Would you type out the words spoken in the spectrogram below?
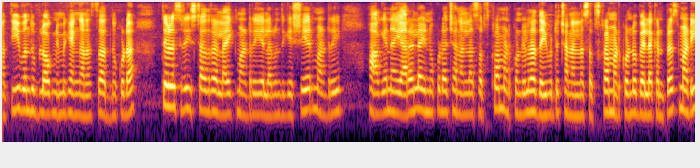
ಮತ್ತು ಈ ಒಂದು ಬ್ಲಾಗ್ ನಿಮಗೆ ಹೆಂಗೆ ಅನಿಸ್ತಾ ಅದನ್ನು ಕೂಡ ತಿಳಿಸ್ರಿ. ಇಷ್ಟ ಆದ್ರೆ ಲೈಕ್ ಮಾಡಿರಿ, ಎಲ್ಲರೊಂದಿಗೆ ಶೇರ್ ಮಾಡಿರಿ. ಹಾಗೆಯೇ ಯಾರೆಲ್ಲ ಇನ್ನೂ ಕೂಡ ಚಾನಲ್ನ ಸಬ್ಸ್ಕ್ರೈಬ್ ಮಾಡ್ಕೊಂಡಿಲ್ಲ, ದಯವಿಟ್ಟು ಚಾನಲ್ನ ಸಬ್ಸ್ಕ್ರೈಬ್ ಮಾಡಿಕೊಂಡು ಬೆಲ್ಲೈಕನ್ ಪ್ರೆಸ್ ಮಾಡಿ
